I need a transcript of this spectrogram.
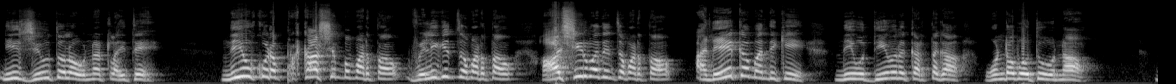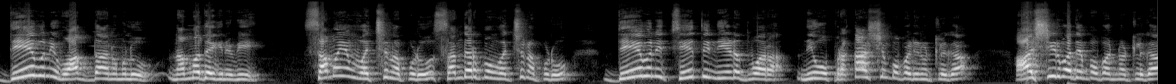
నీ జీవితంలో ఉన్నట్లయితే నీవు కూడా ప్రకాశింపబడతావు వెలిగించబడతావు ఆశీర్వదించబడతావు. అనేక మందికి నీవు దీవెనకర్తగా ఉండబోతూ ఉన్నావు. దేవుని వాగ్దానములు నమ్మదగినవి. సమయం వచ్చినప్పుడు సందర్భం వచ్చినప్పుడు దేవుని చేతి నీడ ద్వారా నీవు ప్రకాశింపబడినట్లుగా ఆశీర్వదింపబడినట్లుగా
